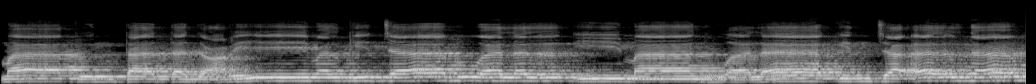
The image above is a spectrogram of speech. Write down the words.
ما كنت تدعي ما الكتاب ولا الإيمان ولكن جعلناه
